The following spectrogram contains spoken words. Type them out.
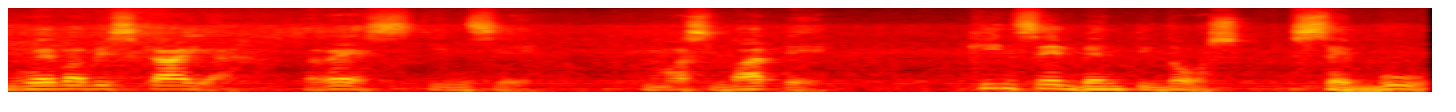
Nueva Vizcaya, 3-15. Masbate, 15-22. Cebu,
